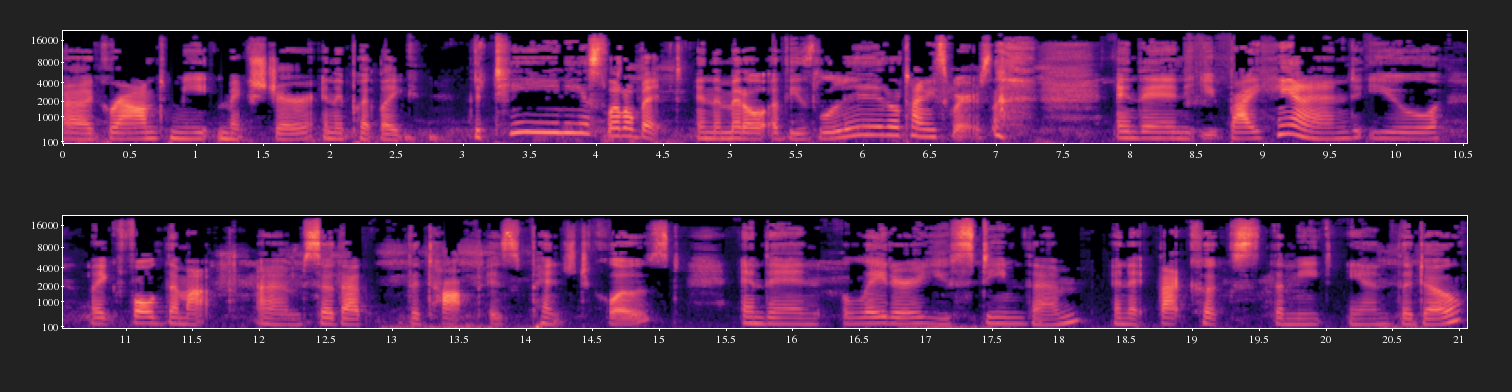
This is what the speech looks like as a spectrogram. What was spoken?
a ground meat mixture, and they put like the teeniest little bit in the middle of these little tiny squares. and then you, by hand, you like fold them up um, so that the top is pinched closed. And then later you steam them and it, that cooks the meat and the dough.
